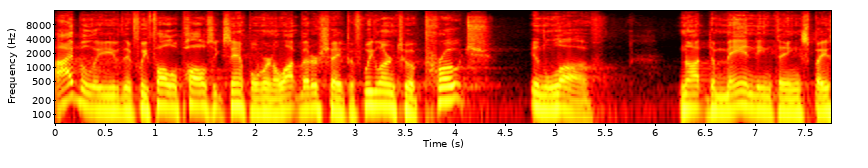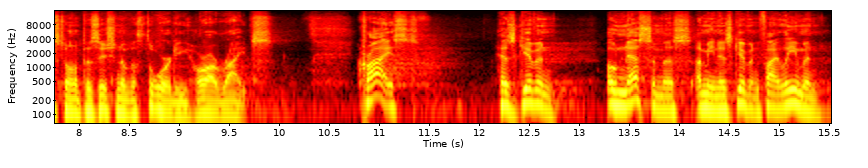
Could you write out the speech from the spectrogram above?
I believe that if we follow Paul's example, we're in a lot better shape. If we learn to approach in love, not demanding things based on a position of authority or our rights. Christ has given Onesimus, I mean, has given Philemon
